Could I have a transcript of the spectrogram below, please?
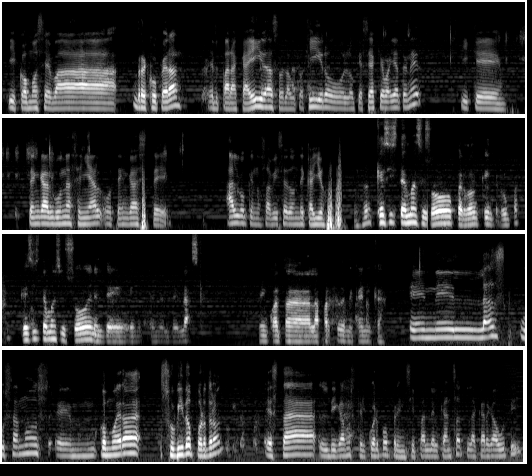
y cómo se va a recuperar el paracaídas o el autogiro o lo que sea que vaya a tener y que tenga alguna señal o tenga este algo que nos avise dónde cayó. ¿Qué sistema se usó, perdón que interrumpa, qué sistema se usó en el de, en, el de LASK en cuanto a la parte de mecánica? En el LASK usamos, em, como era subido por dron, está, digamos que el cuerpo principal del Kansat, la carga útil,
